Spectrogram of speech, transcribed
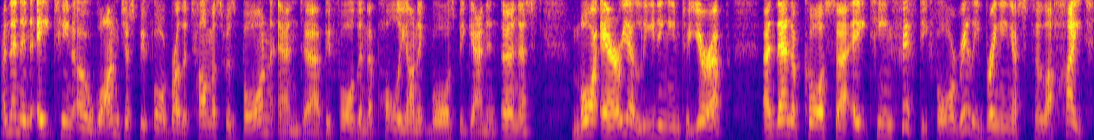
And then in 1801, just before Brother Thomas was born and uh, before the Napoleonic Wars began in earnest, more area leading into Europe. And then, of course, uh, 1854, really bringing us to the height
